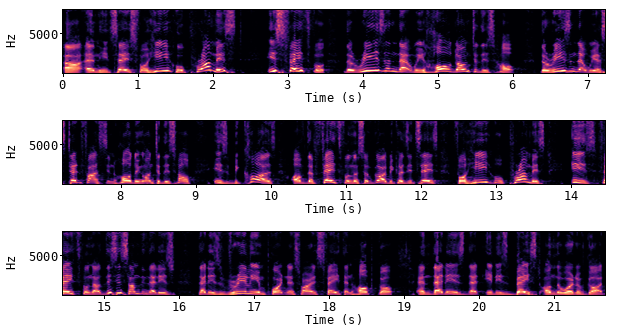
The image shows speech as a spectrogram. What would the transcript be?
Uh, and he says, For he who promised is faithful. The reason that we hold on to this hope, the reason that we are steadfast in holding on to this hope is because of the faithfulness of God. Because it says, For he who promised is faithful. Now, this is something that is that is really important as far as faith and hope go, and that is that it is based on the word of God.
